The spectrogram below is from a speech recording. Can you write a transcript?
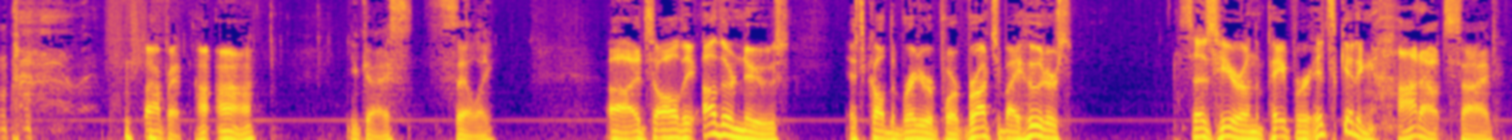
Stop it. Uh-uh. You guys, silly." Uh, it's all the other news. It's called the Brady Report, brought to you by Hooters. It says here on the paper, it's getting hot outside.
